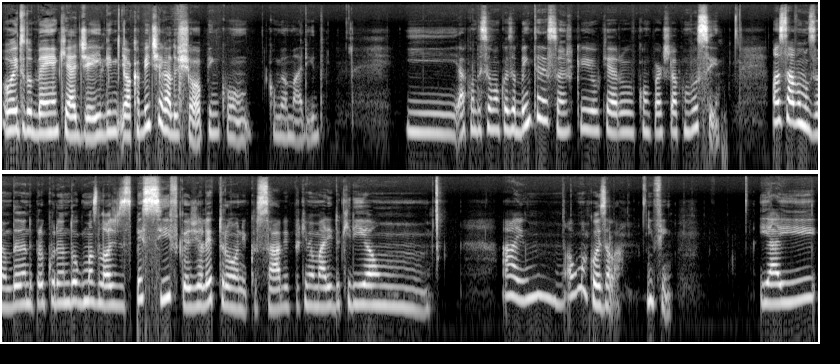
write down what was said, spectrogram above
Oi, tudo bem? Aqui é a Jaylee. Eu acabei de chegar do shopping com com meu marido e aconteceu uma coisa bem interessante que eu quero compartilhar com você. Nós estávamos andando procurando algumas lojas específicas de eletrônicos, sabe? Porque meu marido queria um, ai, um, alguma coisa lá, enfim. E aí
